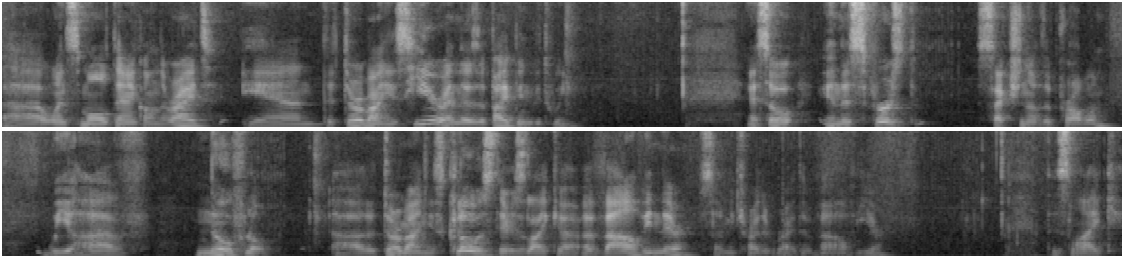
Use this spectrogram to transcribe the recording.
uh, one small tank on the right, and the turbine is here and there's a pipe in between. And so in this first section of the problem, we have no flow. Uh, the turbine is closed, there's like a, a valve in there. So let me try to write a valve here. There's like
